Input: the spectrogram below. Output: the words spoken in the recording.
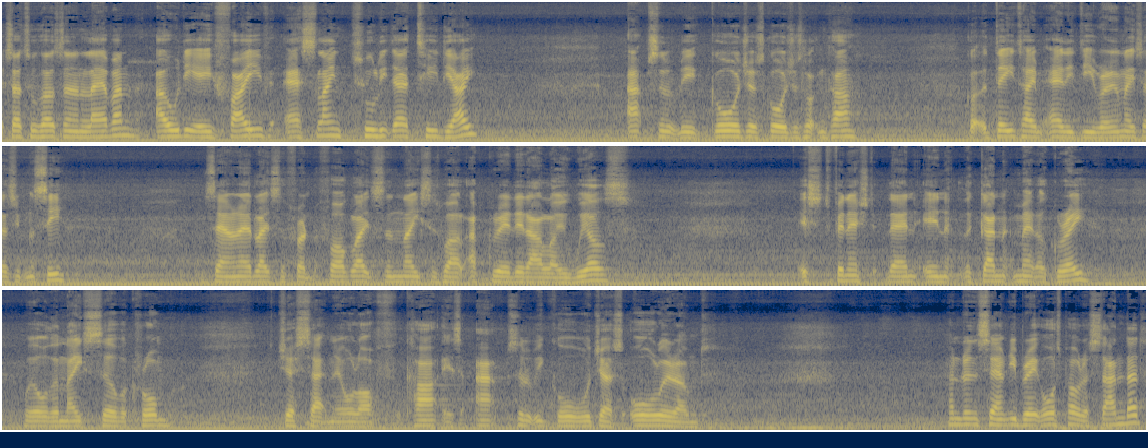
It's a 2011 Audi A5 S-Line 2 litre TDI. Absolutely gorgeous, gorgeous looking car. Got the daytime LED running lights as you can see. Xenon headlights, the front the fog lights and nice as well. Upgraded alloy wheels. It's finished then in the gunmetal grey with all the nice silver chrome. Just setting it all off. The car is absolutely gorgeous all the way around. 170 brake horsepower standard.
